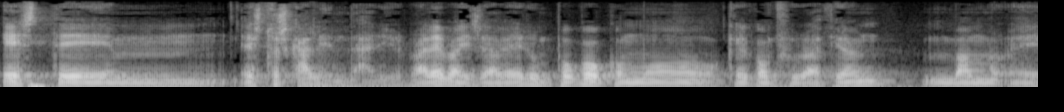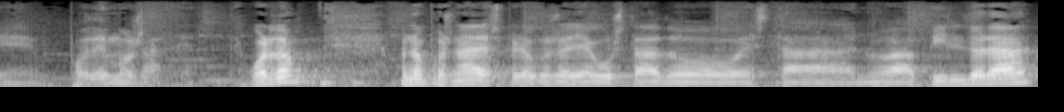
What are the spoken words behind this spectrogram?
este, mm, estos calendarios, ¿vale? Vais a ver un poco cómo, qué configuración vamos, eh, podemos hacer, ¿de acuerdo? Bueno, pues nada, espero que os haya gustado esta nueva píldora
